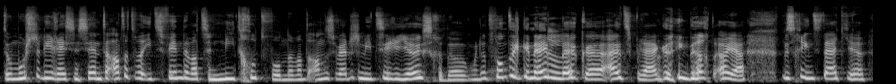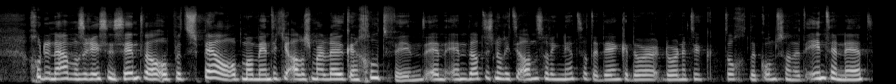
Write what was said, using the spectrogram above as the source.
toen moesten die recensenten altijd wel iets vinden wat ze niet goed vonden... want anders werden ze niet serieus genomen. Dat vond ik een hele leuke uitspraak. Ik dacht, oh ja, misschien staat je goede naam als recensent wel op het spel... op het moment dat je alles maar leuk en goed vindt. En, en dat is nog iets anders wat ik net zat te denken... door, door natuurlijk toch de komst van het internet...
